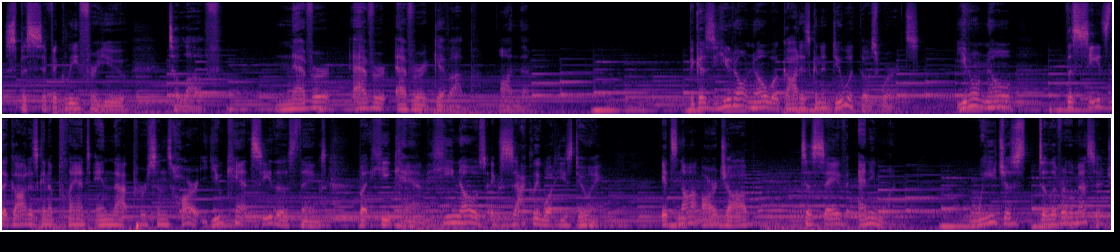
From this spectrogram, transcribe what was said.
specifically for you to love. Never, ever, ever give up on them. Because you don't know what God is going to do with those words. You don't know the seeds that God is going to plant in that person's heart. You can't see those things, but He can. He knows exactly what He's doing. It's not our job to save anyone we just deliver the message.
